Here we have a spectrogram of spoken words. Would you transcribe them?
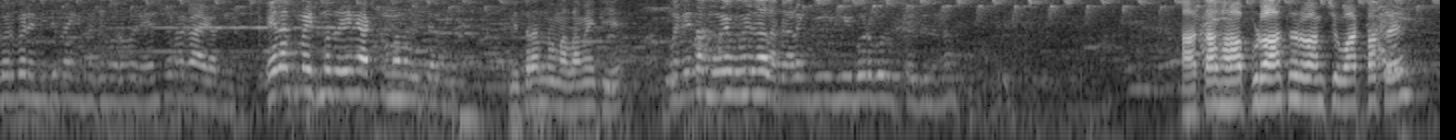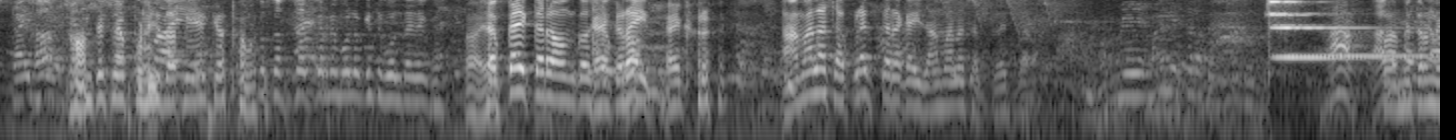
बरोबर आहे मी जे सांगितलं ते बरोबर आहे. यांचं ना काय का तुम्ही यालाच माहीत नव्हतं याने आठ मला विचारलं. मित्रांनो मला माहिती आहे. पण याचा मुळे मुळे झाला कारण की मी बरोबर उत्तर दिलं ना. आता हा पुढं आचर आमची वाट पाहतोय. काय तो आमच्याशिवाय पुढे जात नाही किंवा थांबत सब्सक्राइब करने बोलो कैसे बोलता है देखो. हा. सबस्क्राईब करा हमको काय करू? सबस्क्राईब काय करू? आम्हाला सबस्क्राईब करा गाईज आम्हाला सबस्क्राईब करा. पहा मित्रांनो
